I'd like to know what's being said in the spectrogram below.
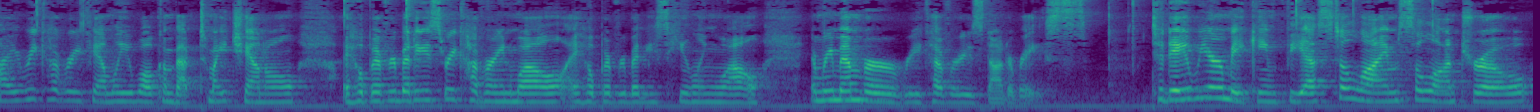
Hi, recovery family. Welcome back to my channel. I hope everybody's recovering well. I hope everybody's healing well. And remember, recovery is not a race. Today we are making Fiesta Lime Cilantro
